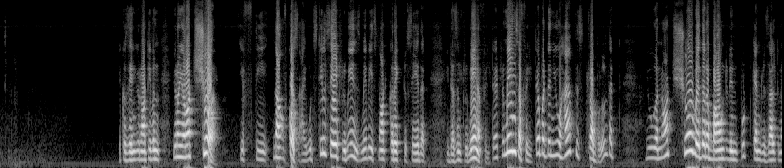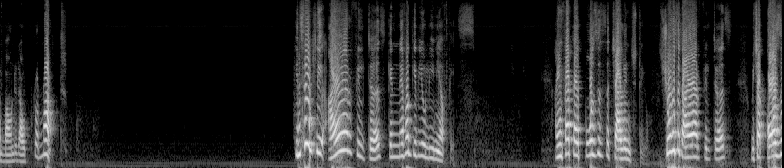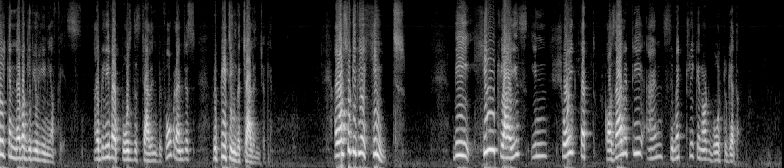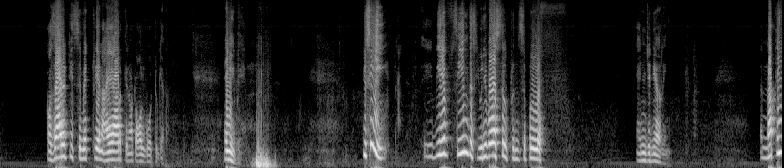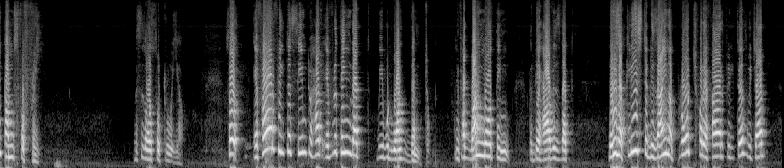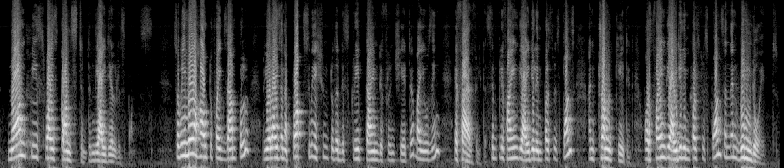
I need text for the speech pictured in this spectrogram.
because then you are not even you know you are not sure if the now of course, I would still say it remains maybe it is not correct to say that it does not remain a filter, it remains a filter, but then you have this trouble that you are not sure whether a bounded input can result in a bounded output or not. Incidentally, IIR filters can never give you linear phase. In fact, I pose this as a challenge to you. Show that IIR filters which are causal can never give you linear phase. I believe I posed this challenge before, but I am just repeating the challenge again. I also give you a hint. The hint lies in showing that causality and symmetry cannot go together. Causality, symmetry and IIR cannot all go together. Anyway, you see we have seen this universal principle of engineering and nothing comes for free. This is also true here. So, FIR filters seem to have everything that we would want them to. In fact, one more thing that they have is that there is at least a design approach for FIR filters which are non piecewise constant in the ideal response. So, we know how to for example, realize an approximation to the discrete time differentiator by using a FIR filter, simply find the ideal impulse response and truncate it or find the ideal impulse response and then window it.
